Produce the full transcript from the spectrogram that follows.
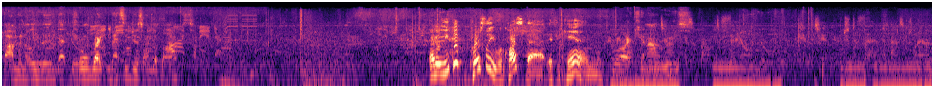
Domino's in that they don't write messages on the box. I mean, you could personally request that if you can. Or I cannot read. is about to fail. Continue to defend as planned.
